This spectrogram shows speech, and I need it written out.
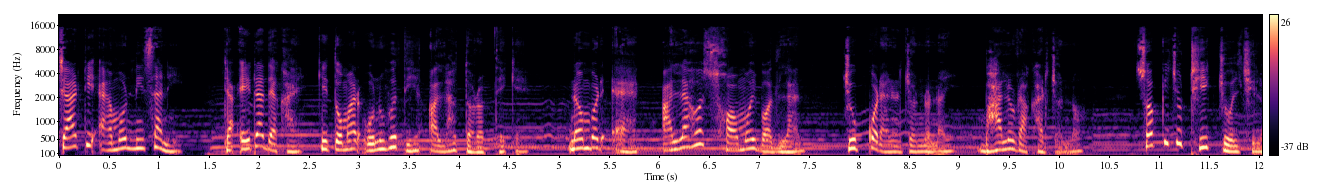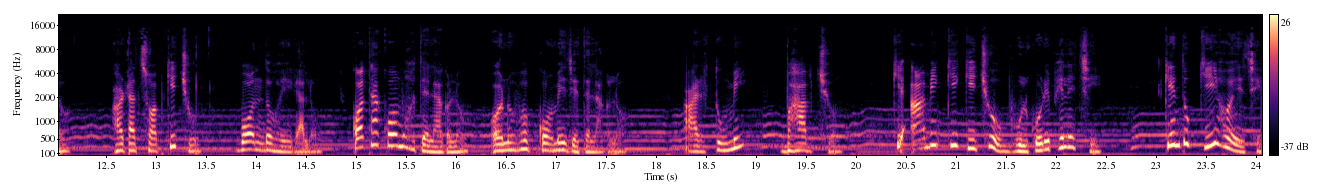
চারটি এমন নিশানি যা এটা দেখায় কি তোমার অনুভূতি আল্লাহর তরফ থেকে। নম্বর এক, আল্লাহ সময় বদলান, চুপ করানোর জন্য নয়, ভালো রাখার জন্য। সবকিছু ঠিক চলছিল, হঠাৎ সবকিছু বন্ধ হয়ে গেল। কথা কম হতে লাগল, অনুভব কমে যেতে লাগল। আর তুমি ভাবছ কি আমি কি কিছু ভুল করে ফেলেছি? কিন্তু কি হয়েছে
